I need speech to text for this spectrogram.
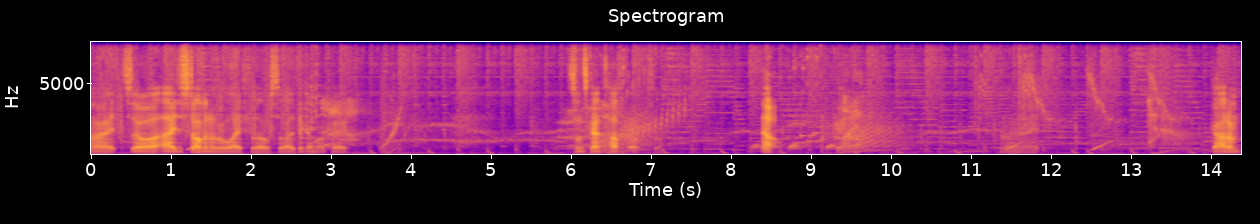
Alright, so uh, I just still have another life, though, so I think I'm okay. This one's kind of tough, though. So. Oh. Okay. Alright. Got him?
